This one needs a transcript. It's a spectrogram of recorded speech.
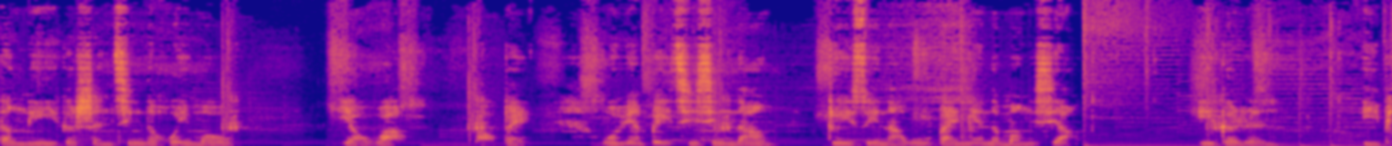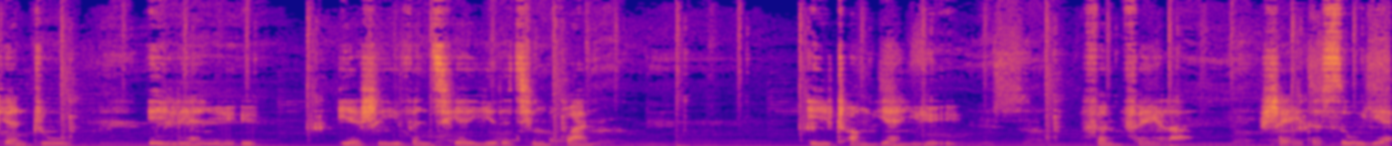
等你一个深情的回眸。遥望，宝贝，我愿背起行囊，追随那五百年的梦想。一个人，一片竹，一帘雨，也是一份惬意的清欢。一窗烟雨，纷飞了谁的素颜？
